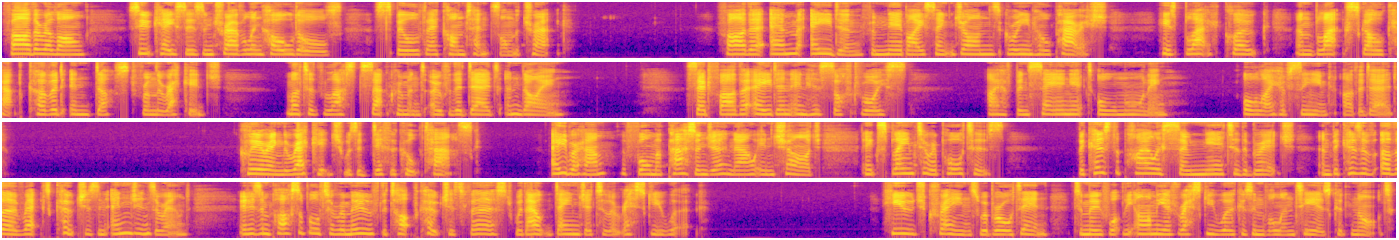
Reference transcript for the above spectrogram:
Farther along, suitcases and travelling hold-alls spilled their contents on the track. Father M. Aidan from nearby St. John's, Greenhill Parish, his black cloak and black skull cap covered in dust from the wreckage, muttered the last sacrament over the dead and dying. Said Father Aidan in his soft voice, I have been saying it all morning. All I have seen are the dead. Clearing the wreckage was a difficult task. Abraham, the former passenger now in charge, explained to reporters because the pile is so near to the bridge, and because of other wrecked coaches and engines around, it is impossible to remove the top coaches first without danger to the rescue work. Huge cranes were brought in to move what the army of rescue workers and volunteers could not.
